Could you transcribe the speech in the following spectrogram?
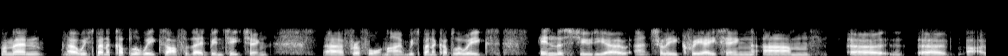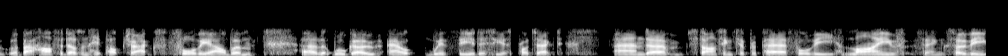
And then uh, we spent a couple of weeks after they'd been teaching uh, for a fortnight. We spent a couple of weeks in the studio actually creating um, uh, uh, about half a dozen hip hop tracks for the album uh, that will go out with the Odysseus project. And um, starting to prepare for the live thing. So the,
